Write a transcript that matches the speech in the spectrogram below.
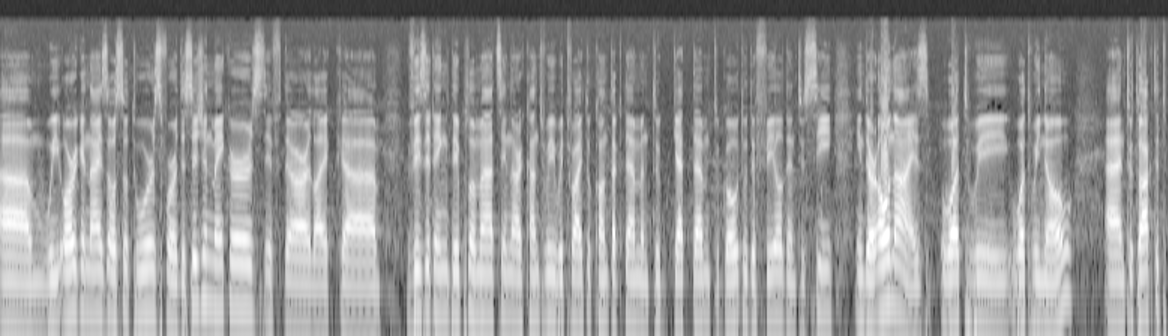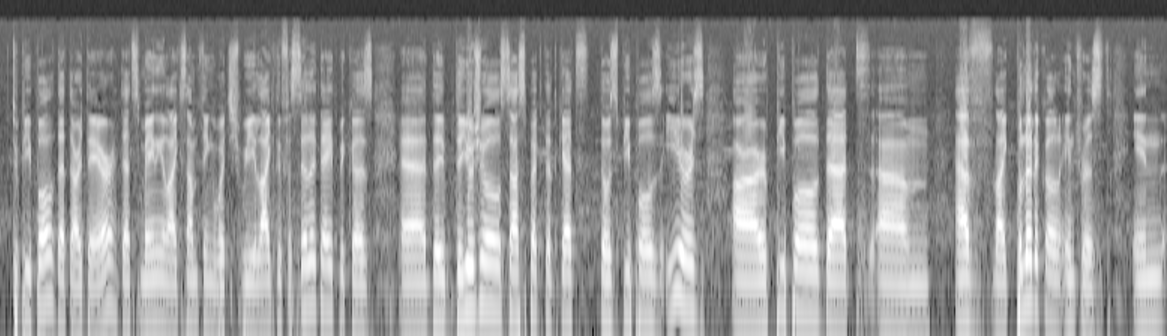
Um, we organize also tours for decision makers. If there are like uh, visiting diplomats in our country, we try to contact them and to get them to go to the field and to see in their own eyes what we, what we know and to talk to, to people that are there. That's mainly like something which we like to facilitate because uh, the, the usual suspect that gets those people's ears are people that um, have like political interest in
